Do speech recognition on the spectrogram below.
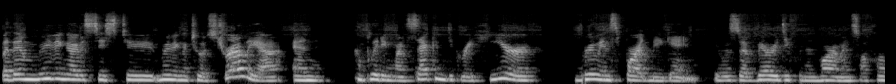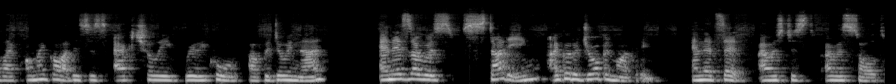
But then moving overseas to moving to Australia and completing my second degree here really inspired me again. It was a very different environment. So I felt like, oh my God, this is actually really cool after doing that. And as I was studying, I got a job in marketing and that's it. I was just, I was sold.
